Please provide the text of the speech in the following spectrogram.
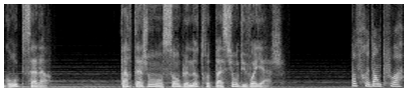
Groupe Sala. Partageons ensemble notre passion du voyage. Offre d'emploi.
